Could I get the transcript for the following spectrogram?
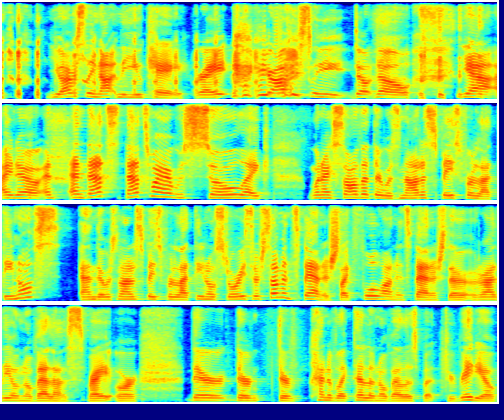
You're obviously not in the UK, right? you obviously don't know. Yeah, I know, and and that's that's why I was so like when I saw that there was not a space for Latinos and there was not a space for Latino stories. There's some in Spanish, like full on in Spanish. They're radio novelas, right? Or they're they're they're kind of like telenovelas, but through radio.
